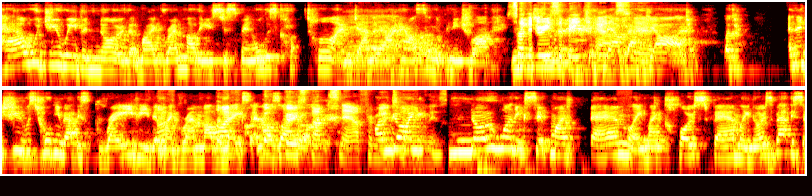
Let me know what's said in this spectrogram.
how would you even know that my grandmother used to spend all this time down at our house on the peninsula? So there is a knitting beach in our backyard. Like, And then she was talking about this gravy that my grandmother I've makes. And got I was like, goosebumps now from I'm going, this. no one except my family, my close family knows about this.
